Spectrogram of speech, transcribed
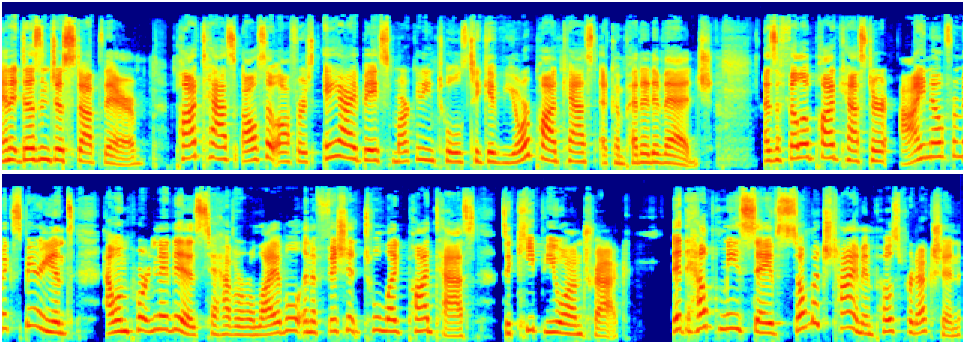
And it doesn't just stop there. Podtask also offers AI based marketing tools to give your podcast a competitive edge. As a fellow podcaster, I know from experience how important it is to have a reliable and efficient tool like Podtask to keep you on track. It helped me save so much time in post production,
